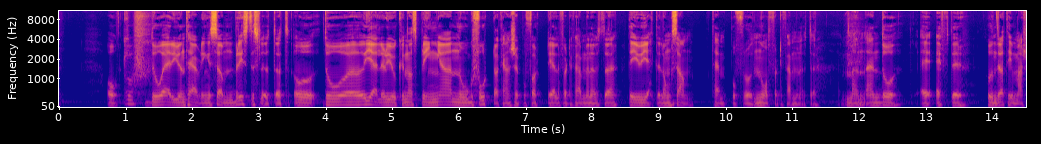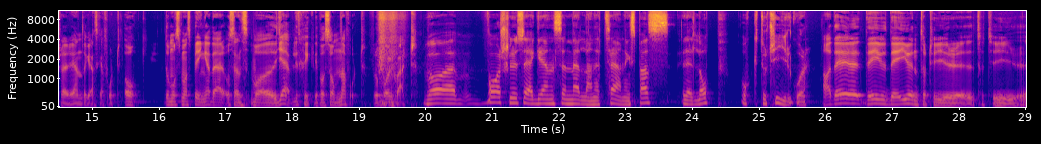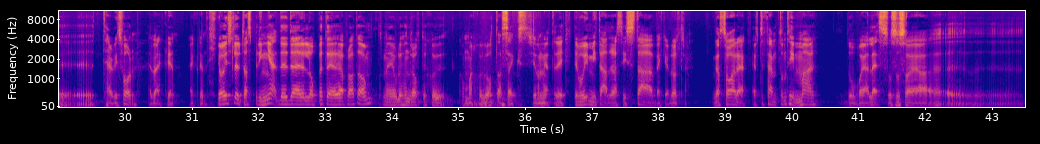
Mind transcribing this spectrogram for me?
Och Uff. då är det ju en tävling i sömnbrist i slutet. Och då gäller det ju att kunna springa nog fort då, kanske på 40 eller 45 minuter. Det är ju jättelångsamt tempo för att nå 45 minuter. Men ändå e- efter 100 timmar så är det ändå ganska fort. Och då måste man springa där och sen vara jävligt skicklig på att somna fort för att få en kvart. var, var skulle du säga gränsen mellan ett träningspass, eller ett lopp och tortyr går? Ja, det, det, är, ju, det är ju en tortyr, tortyr eh, tävlingsform, verkligen, verkligen. Jag har ju slutat springa, det där loppet jag pratade om, som jag gjorde 187,786 kilometer i, det var ju mitt allra sista Beckard Ultra. Jag sa det, efter 15 timmar då var jag less och så sa jag eh,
